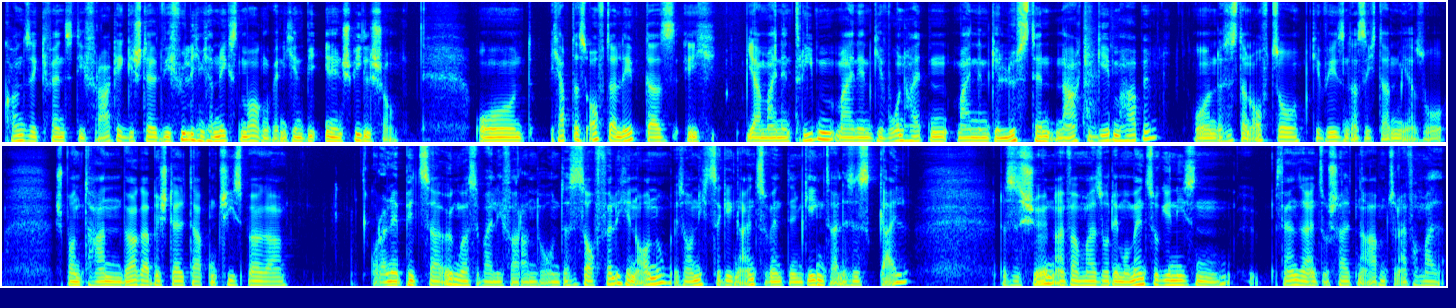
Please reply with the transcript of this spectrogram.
konsequent die Frage gestellt, wie fühle ich mich am nächsten Morgen, wenn ich in, in den Spiegel schaue. Und ich habe das oft erlebt, dass ich ja meinen Trieben, meinen Gewohnheiten, meinen Gelüsten nachgegeben habe und es ist dann oft so gewesen, dass ich dann mir so spontan einen Burger bestellt habe, einen Cheeseburger oder eine Pizza, irgendwas bei Lieferando. Und das ist auch völlig in Ordnung, ist auch nichts dagegen einzuwenden. Im Gegenteil, es ist geil. Das ist schön, einfach mal so den Moment zu genießen, Fernseher einzuschalten abends und einfach mal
